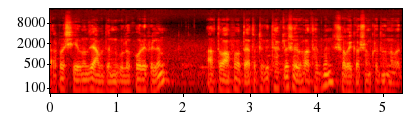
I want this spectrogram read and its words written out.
তারপর সেই অনুযায়ী আবেদনগুলো করে ফেলেন। আর তো আপাতত এতটুকু থাকলে, সবাই ভালো থাকবেন। সবাইকে অসংখ্য ধন্যবাদ।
